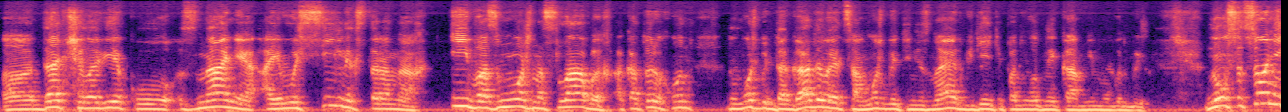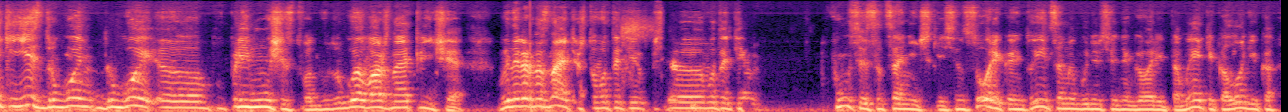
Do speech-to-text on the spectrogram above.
дать человеку знания о его сильных сторонах и, возможно, слабых, о которых он, ну, может быть, догадывается, а может быть и не знает, где эти подводные камни могут быть. Но у соционики есть другое другой, э, преимущество, другое важное отличие. Вы, наверное, знаете, что вот эти, э, вот эти функции соционические, сенсорика, интуиция, мы будем сегодня говорить, там этика, логика,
